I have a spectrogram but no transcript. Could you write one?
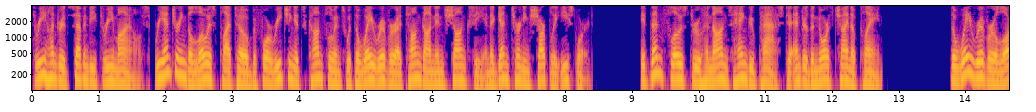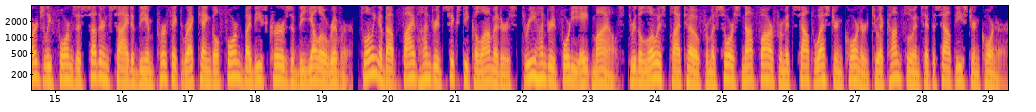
(373 miles), re-entering the Loess Plateau before reaching its confluence with the Wei River at Tongguan in Shaanxi and again turning sharply eastward. It then flows through Henan's Hangu Pass to enter the North China Plain. The Wei River largely forms a southern side of the imperfect rectangle formed by these curves of the Yellow River, flowing about 560 kilometers (348 miles) through the Loess Plateau from a source not far from its southwestern corner to a confluence at the southeastern corner.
